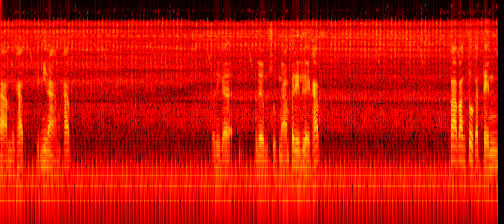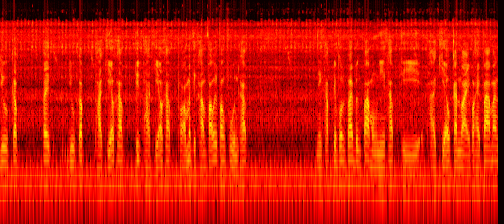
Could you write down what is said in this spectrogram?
น้ำนี่ครับ ที่มีน้ำครับตอนนี้ก็เริ่มสูบน้ำไปเรื่อยๆครับปลาบางตัวก็เต็นอยู่กับไปอยู่กับผาเขียวครับ ติดผาเขียวครับพอมันติดขามฟังไว้ฟังฝุ่นครับนี่ครับเดี๋ยวผมไปเบิ่งป้ามองนี้ครับที่ผาเขียวกันไหวบ่ให้ป้ามัน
